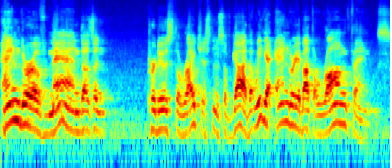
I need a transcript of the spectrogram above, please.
anger of man doesn't produce the righteousness of God. That we get angry about the wrong things.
